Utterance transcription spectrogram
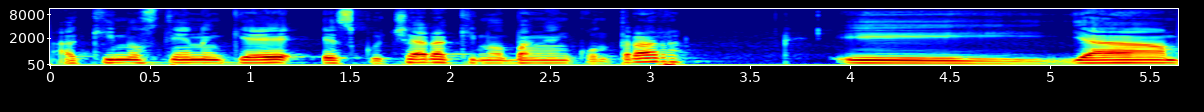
aquí nos tienen que escuchar, aquí nos van a encontrar y ya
